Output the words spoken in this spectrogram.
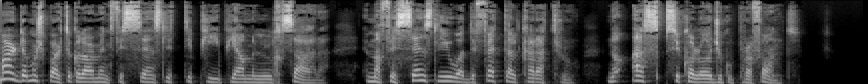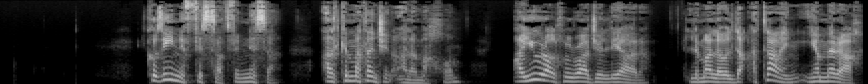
Marda mhux partikolarment fis-sens li t-tipjip jagħmel l-ħsara, imma fis-sens li huwa difett tal-karattru, noqqas psikoloġiku profond. Kozin iffissat fin-nisa, għalkemm ma tantx inqala magħhom, għajjura l kull raġel li jara, li mal-ewwel daqqatajn jammiraħ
